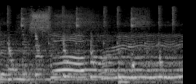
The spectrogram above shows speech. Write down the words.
and so free.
